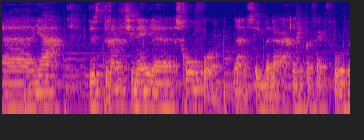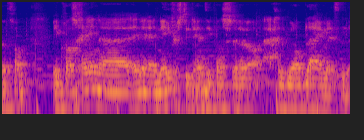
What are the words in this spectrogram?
uh, ja, dus traditionele schoolvorm. Nou, dus ik ben daar eigenlijk een perfect voorbeeld van. Ik was geen uh, een, een nevenstudent, ik was eigenlijk wel blij met een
